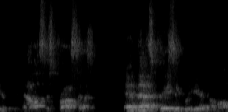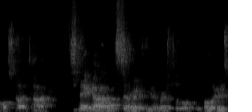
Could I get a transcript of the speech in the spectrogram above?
in the analysis process. And that's basically it. I'm almost on time. Snake Island Center of Universe for Local Voters,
